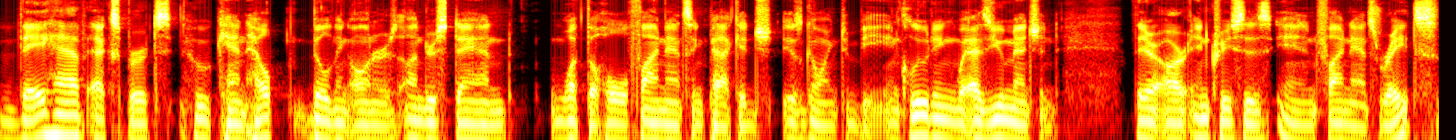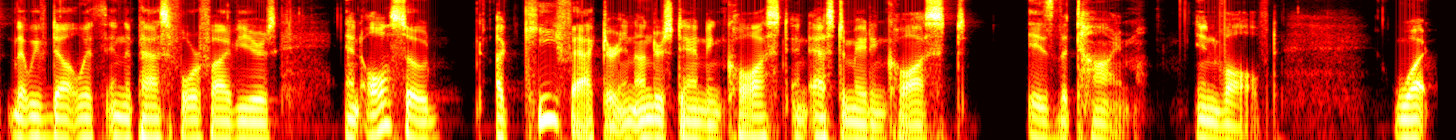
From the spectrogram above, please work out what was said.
They have experts who can help building owners understand what the whole financing package is going to be, including, as you mentioned, there are increases in finance rates that we've dealt with in the past four or five years. And also, a key factor in understanding cost and estimating cost is the time involved. What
